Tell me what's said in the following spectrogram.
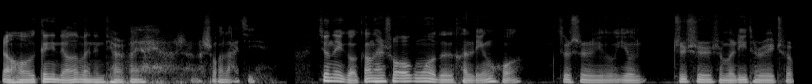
然后跟你聊了半天天，发现哎呀什么什么垃圾。就那个刚才说 o g m o d 很灵活，就是有有支持什么 literature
